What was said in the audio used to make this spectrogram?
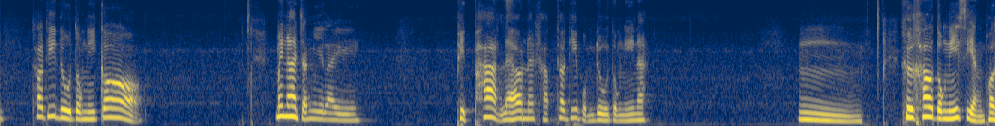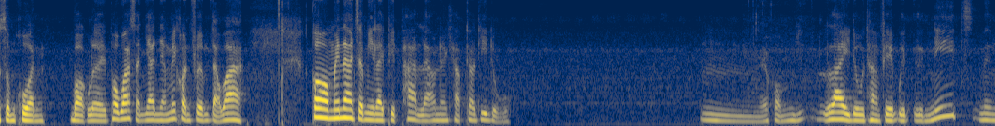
ๆ เท่าที่ดูตรงนี้ก็ ไม่น่าจะมีอะไรผิดพลาดแล้วนะครับ เท่าที่ผมดูตรงนี้นะ อืม คือเข้าตรงนี้เสี่ยงพอสมควรบอกเลย เพราะว่าสัญญาณยังไม่คอนเฟิร์มแต่ว่า ก็ไม่น่าจะมีอะไรผิดพลาดแล้วนะครับ เท่าที่ดู อืมเดี๋ยวผมไล่ดูไทม์เฟรมอื่น ๆ นิดหนึ่ง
